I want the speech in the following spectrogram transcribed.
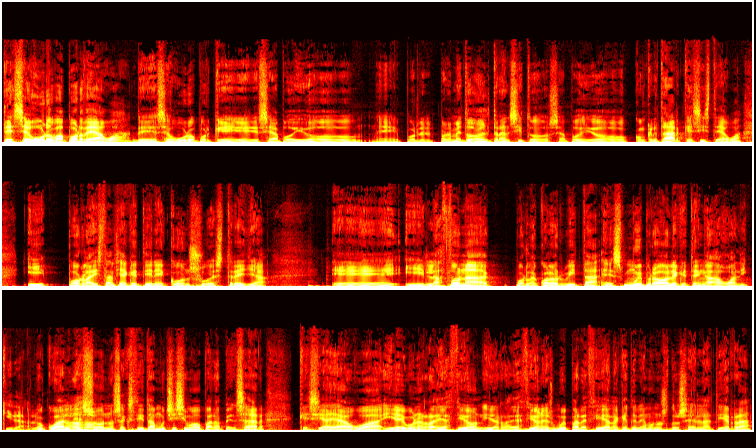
De seguro vapor de agua, de seguro porque se ha podido, eh, por, el, por el método del tránsito, se ha podido concretar que existe agua y por la distancia que tiene con su estrella eh, y la zona por la cual orbita es muy probable que tenga agua líquida, lo cual Ajá. eso nos excita muchísimo para pensar que si hay agua y hay buena radiación y la radiación es muy parecida a la que tenemos nosotros en la Tierra,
